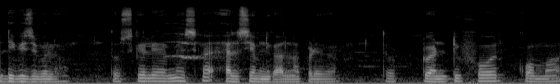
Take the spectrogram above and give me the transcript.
डिविजिबल हो। तो उसके लिए हमें इसका एलसीएम निकालना पड़ेगा। तो twenty four comma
